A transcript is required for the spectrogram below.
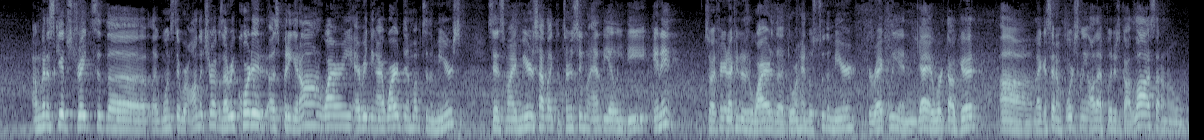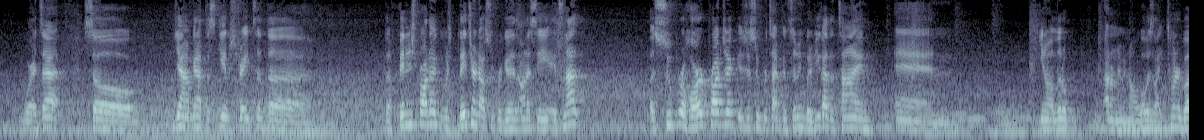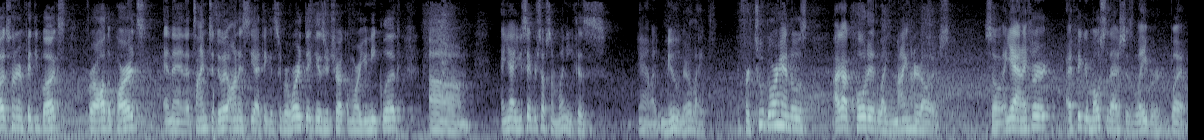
I'm gonna skip straight to the like once they were on the truck because I recorded us putting it on, wiring everything. I wired them up to the mirrors since my mirrors have like the turn signal and the LED in it. So I figured I can just wire the door handles to the mirror directly, and yeah, it worked out good. Uh, like I said, unfortunately, all that footage got lost. I don't know where it's at. So yeah, I'm gonna have to skip straight to the the finished product, which they turned out super good. Honestly, it's not a super hard project. It's just super time consuming. But if you got the time and you know a little, I don't even know what was it, like 200 bucks, 250 bucks for all the parts, and then the time to do it. Honestly, I think it's super worth it. Gives your truck a more unique look. Um, and yeah, you save yourself some money because yeah, like new, they're like for two door handles. I got quoted like nine hundred dollars. So yeah, and I figure I figure most of that is just labor, but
